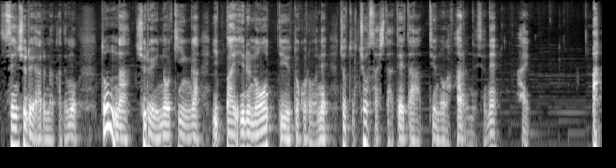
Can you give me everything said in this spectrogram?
1000種類ある中でもどんな種類の菌がいっぱいいるのっていうところをね、ちょっと調査したデータっていうのがあるんですよね。はい。あ、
